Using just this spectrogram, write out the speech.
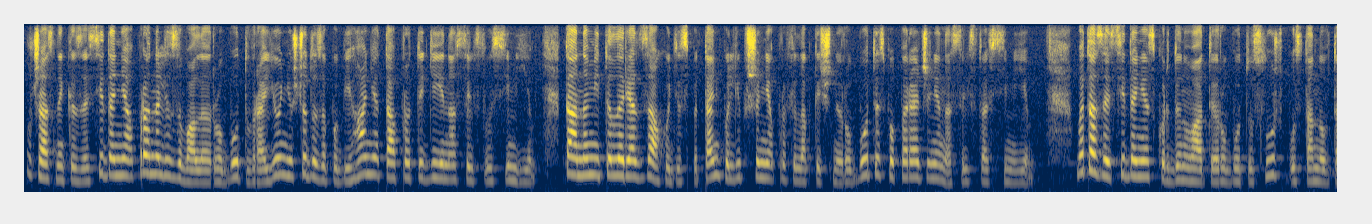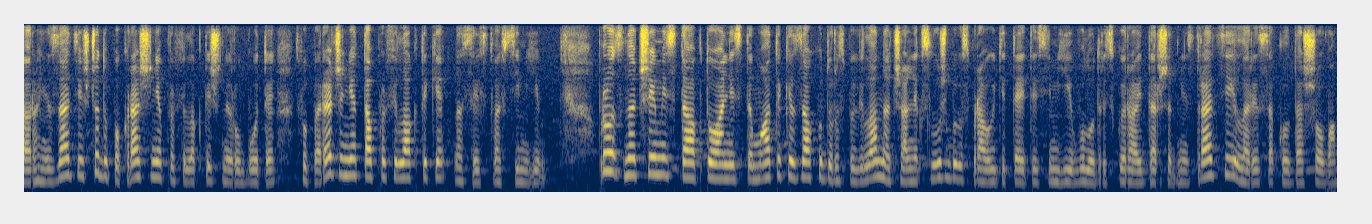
Учасники засідання проаналізували роботу в районі щодо запобігання та протидії насильству сім'ї та намітили ряд заходів з питань поліпшення профілактичної роботи з попередження насильства в сім'ї. Мета засідання скоординувати роботу служб, установ та організацій щодо покращення профілактичної роботи з попередження та профілактики насильства в сім'ї. Про значимість та актуальність тематики заходу розповіла начальник служби у справах дітей та сім'ї Володарської райдержадміністрації Лариса Колдашова.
